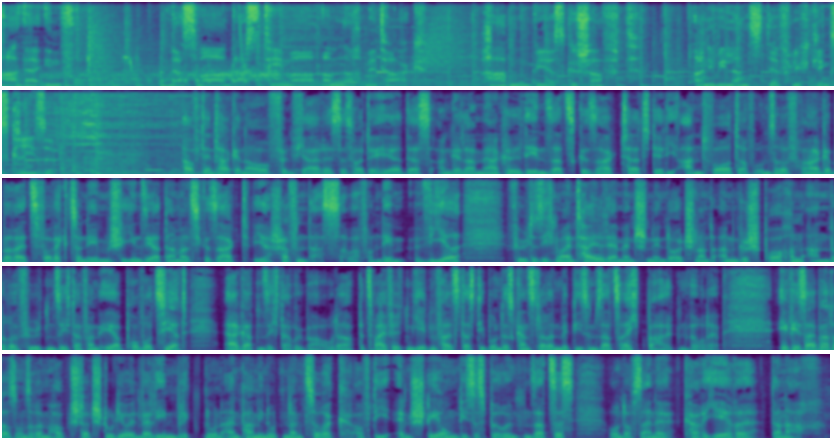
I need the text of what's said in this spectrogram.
HR Info. Das war das Thema am Nachmittag. Haben wir es geschafft? Eine Bilanz der Flüchtlingskrise. Auf den Tag genau, fünf Jahre ist es heute her, dass Angela Merkel den Satz gesagt hat, der die Antwort auf unsere Frage bereits vorwegzunehmen schien. Sie hat damals gesagt, wir schaffen das. Aber von dem wir fühlte sich nur ein Teil der Menschen in Deutschland angesprochen. Andere fühlten sich davon eher provoziert, ärgerten sich darüber oder bezweifelten jedenfalls, dass die Bundeskanzlerin mit diesem Satz recht behalten würde. Evi Seibert aus unserem Hauptstadtstudio in Berlin blickt nun ein paar Minuten lang zurück auf die Entstehung dieses berühmten Satzes und auf seine Karriere danach.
